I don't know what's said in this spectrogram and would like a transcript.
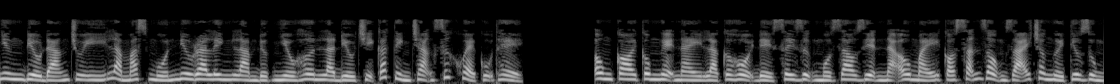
Nhưng điều đáng chú ý là Musk muốn Neuralink làm được nhiều hơn là điều trị các tình trạng sức khỏe cụ thể. Ông coi công nghệ này là cơ hội để xây dựng một giao diện não máy có sẵn rộng rãi cho người tiêu dùng,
